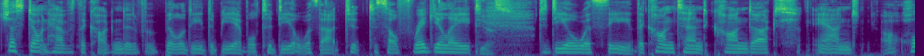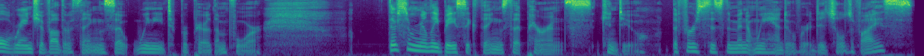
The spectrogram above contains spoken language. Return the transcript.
just don't have the cognitive ability to be able to deal with that, to, to self regulate, Yes. to deal with the, the content, conduct, and a whole range of other things that we need to prepare them for. There's some really basic things that parents can do. The first is the minute we hand over a digital device,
